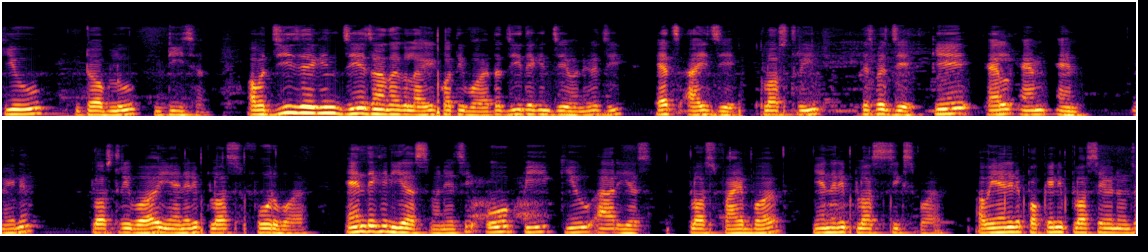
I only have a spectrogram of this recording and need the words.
Q W D छ। अब जीदेखि जे जाँदाको लागि कति भयो त? जीदेखि जे भनेको जी एचआइजे प्लस थ्री त्यसपछि जे केएलएमएन होइन? प्लस थ्री भयो यहाँनिर प्लस फोर भयो। एनदेखि यस भनेपछि ओपिक्युआरएस प्लस फाइभ भयो यहाँनिर प्लस सिक्स भयो। अब यहाँनिर पक्कै नै प्लस सेभेन हुन्छ।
